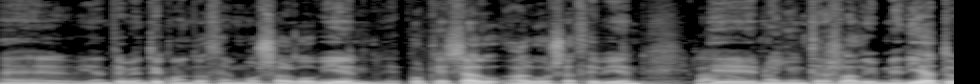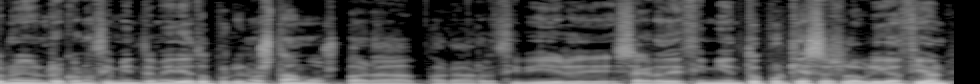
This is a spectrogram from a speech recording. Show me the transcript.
¿eh? evidentemente, cuando hacemos algo bien, eh, porque es algo, algo se hace bien, no hay un traslado inmediato, no hay un reconocimiento inmediato, porque no estamos para, para recibir ese agradecimiento, porque esa es la obligación.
